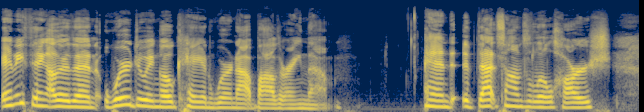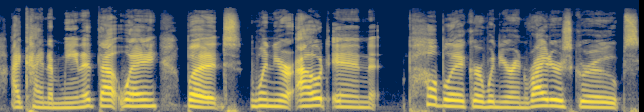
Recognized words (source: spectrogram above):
anything other than we're doing okay and we're not bothering them. And if that sounds a little harsh, I kind of mean it that way. But when you're out in public or when you're in writers groups,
